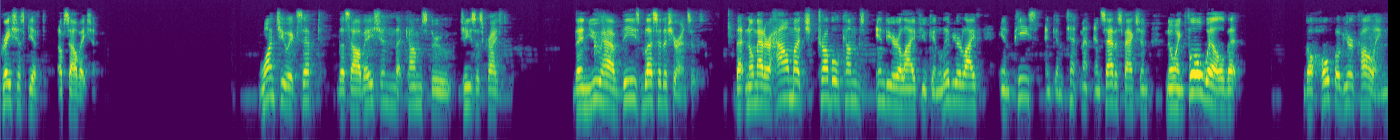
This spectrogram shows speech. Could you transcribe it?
gracious gift of salvation. Once you accept the salvation that comes through Jesus Christ, then you have these blessed assurances that no matter how much trouble comes into your life, you can live your life in peace and contentment and satisfaction, knowing full well that the hope of your calling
